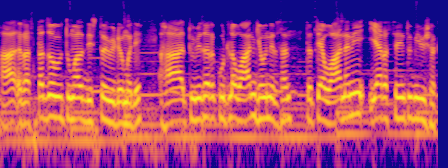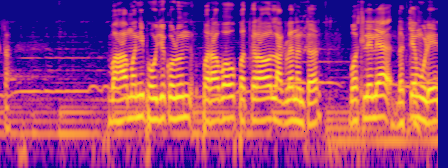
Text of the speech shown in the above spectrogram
हा रस्ता जो तुम्हाला दिसतोय व्हिडिओमध्ये हा तुम्ही जर कुठलं वाहन घेऊन येत असाल तर त्या वाहनाने या रस्त्याने तुम्ही येऊ शकता. बहामनी फौजेकडून पराभव पत्करावा लागल्यानंतर बसलेल्या धक्क्यामुळे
